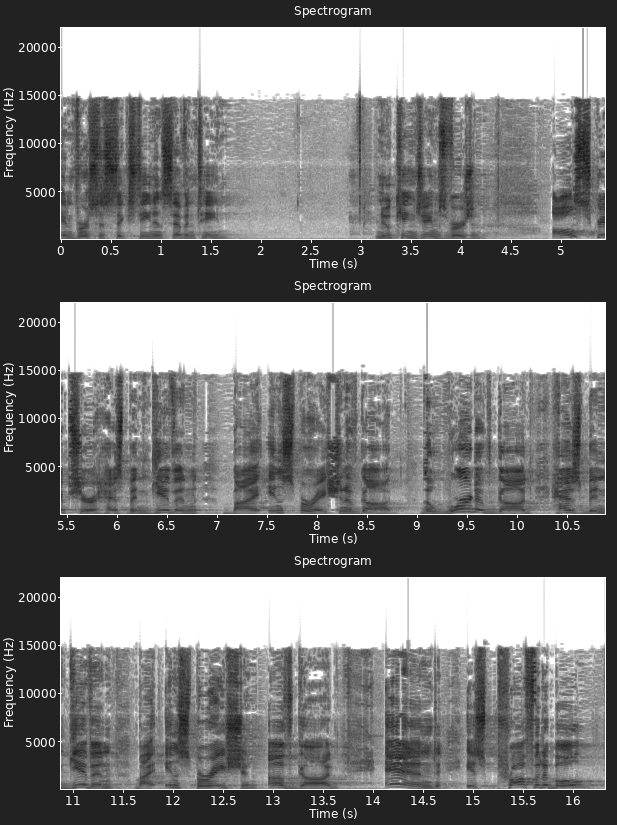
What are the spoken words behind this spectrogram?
in verses 16 and 17. New King James Version. All scripture has been given by inspiration of God. The Word of God has been given by inspiration of God and is profitable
